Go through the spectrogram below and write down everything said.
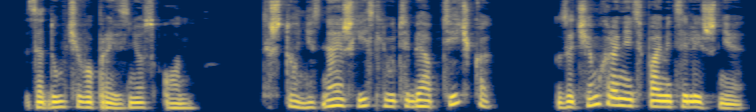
– задумчиво произнес он. «Ты что, не знаешь, есть ли у тебя аптечка?» «Зачем хранить в памяти лишнее?»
